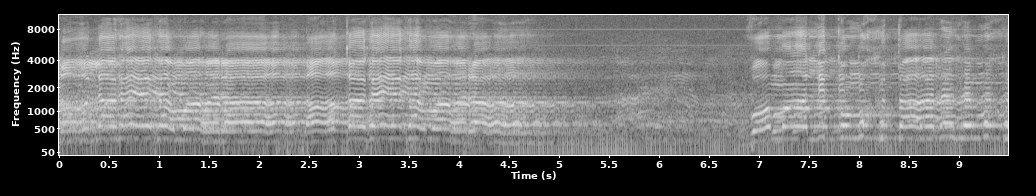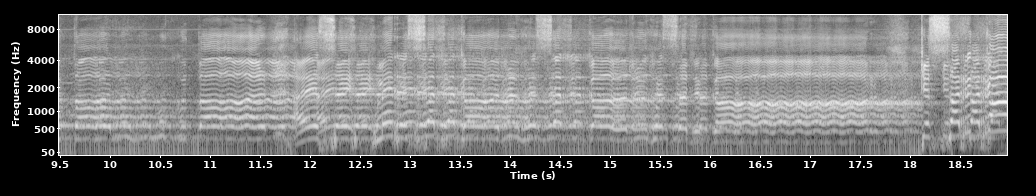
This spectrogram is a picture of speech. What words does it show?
مولا ہے ہمارا، آقا ہے ہمارا۔ وہ مالک مختار ہے مختار ہے، مختار۔ ایسے میرے سرکار ہے سرکار ہے، سرکار۔ کہ سرکار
